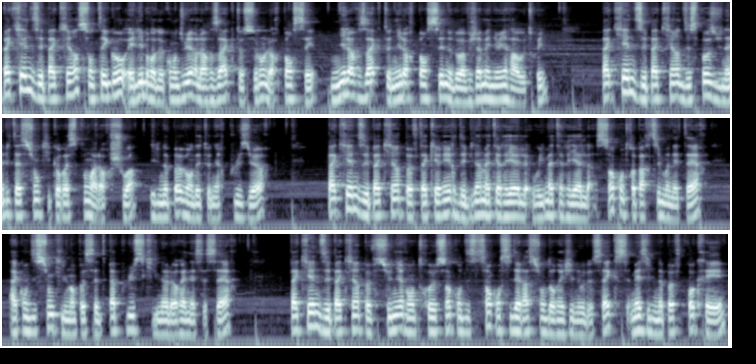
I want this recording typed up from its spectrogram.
Paquiennes et Paquiens sont égaux et libres de conduire leurs actes selon leurs pensées. Ni leurs actes ni leurs pensées ne doivent jamais nuire à autrui. Paquiennes et Paquiens disposent d'une habitation qui correspond à leur choix. Ils ne peuvent en détenir plusieurs. Paquiennes et Paquiens peuvent acquérir des biens matériels ou immatériels sans contrepartie monétaire, à condition qu'ils n'en possèdent pas plus qu'il ne leur est nécessaire. Paquiennes et Paquiens peuvent s'unir entre eux sans, considération d'origine ou de sexe, mais ils ne peuvent procréer.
